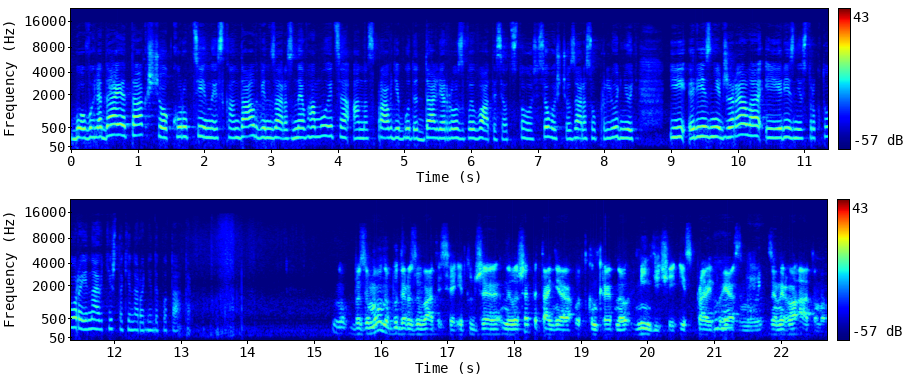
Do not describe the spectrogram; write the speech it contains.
Бо виглядає так, що корупційний скандал він зараз не вгамується, а насправді буде далі розвиватися от з того всього, що зараз оприлюднюють і різні джерела, і різні структури, і навіть ті ж такі народні депутати. Ну безумовно буде розвиватися, і тут же не лише питання, от конкретно в Міндічі і справі пов'язані з енергоатомом.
